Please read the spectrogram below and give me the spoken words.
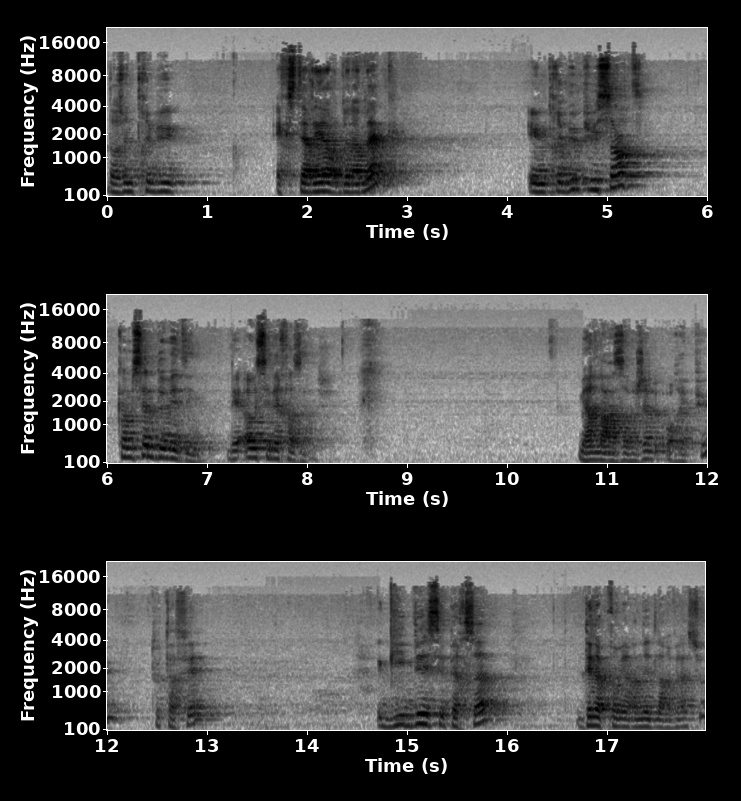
dans une tribu extérieure de la Mecque et une tribu puissante comme celle de Médine, les Haus et les Khazaj. Mais Allah Azzawajal aurait pu tout à fait guider ces personnes dès la première année de la révélation,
